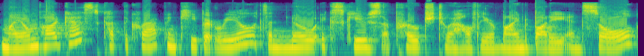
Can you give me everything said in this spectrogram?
my own podcast, Cut the Crap and Keep It Real. It's a no excuse approach to a healthier mind, body, and soul.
